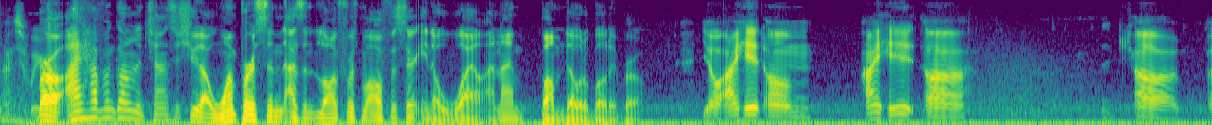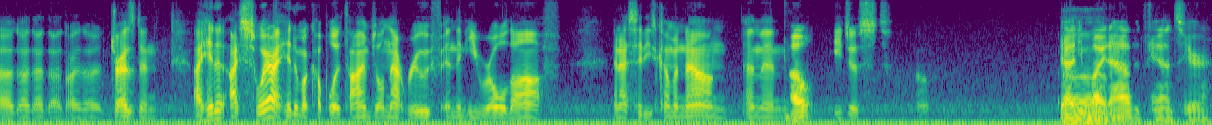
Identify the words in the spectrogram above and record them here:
That's weird. Bro, I haven't gotten a chance to shoot at one person as a law enforcement officer in a while, and I'm bummed out about it, bro. Yo, I hit um, I hit uh, uh, uh, uh, uh, uh, uh, Dresden. I hit it. I swear I hit him a couple of times on that roof, and then he rolled off. And I said he's coming down, and then Oh, he just. Oh. yeah, you might Um, have a chance here.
